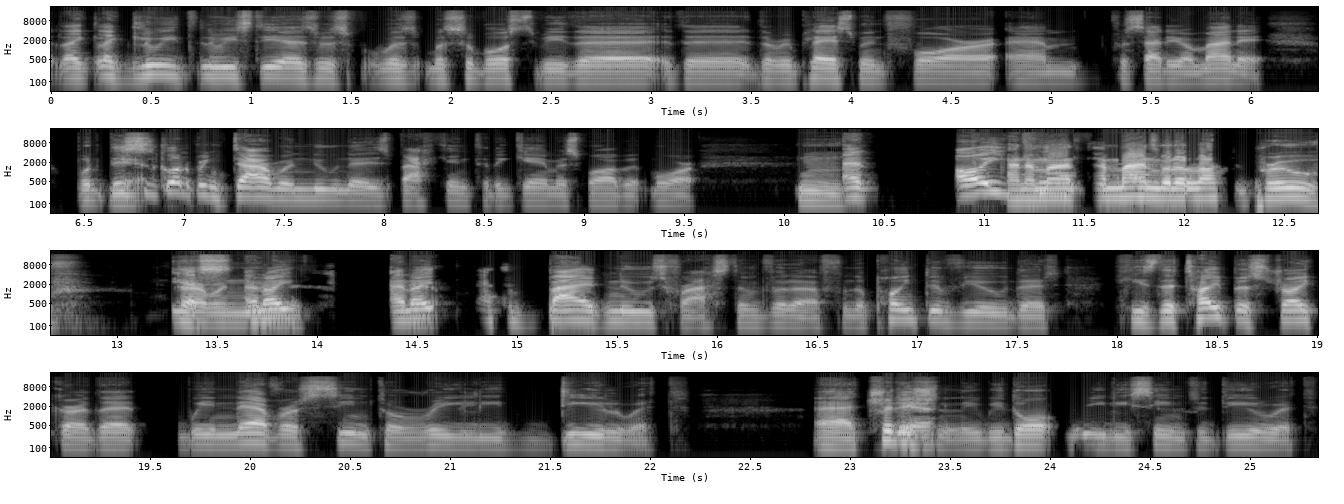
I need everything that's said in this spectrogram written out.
like like Louis Luis Diaz was was was supposed to be the the the replacement for um for Sadio Mane. But this yeah. is going to bring Darwin Nunez back into the game a small bit more. Mm. And I and a man, a man with a lot to prove. Yes, Darwin and Nunez. I and yeah. I that's bad news for Aston Villa from the point of view that he's the type of striker that we never seem to really deal with. Uh, traditionally, yeah. we don't really seem to deal with.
